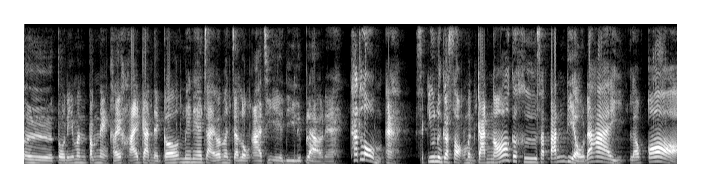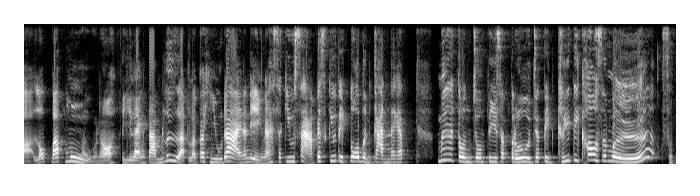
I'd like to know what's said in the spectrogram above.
เออ ตัวนี้มันตำแหน่งคล้ายๆกันเนี่ยก็ไม่แน่ใจว่ามันจะลง RTA ดีหรือเปล่านะ ทัดลมอะ สกิลหนึ่งกับสองเหมือนกันเนาะก็คือสตันเดี่ยวได้ แล้วก็ลบบัฟหมู่เนาะตีแรงตามเลือดแล้วก็ฮิลได้นั่นเองนะสกิล3เป็นสกิลติดตัวเหมือนกันนะครับ เมื่อตนโจมตีศัตรูจะติดคริติคอลเสมอ สุด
